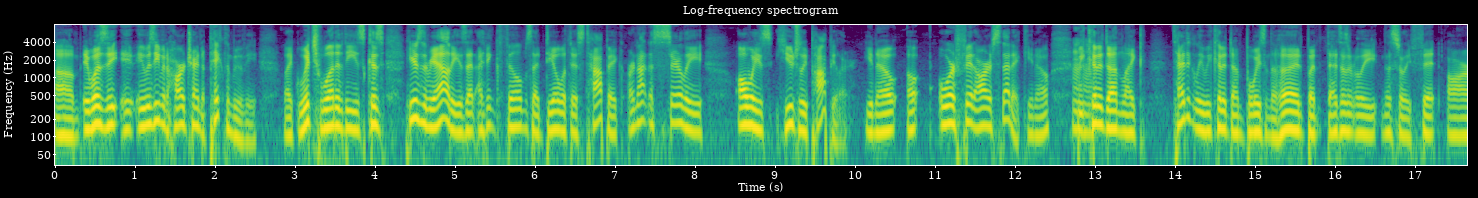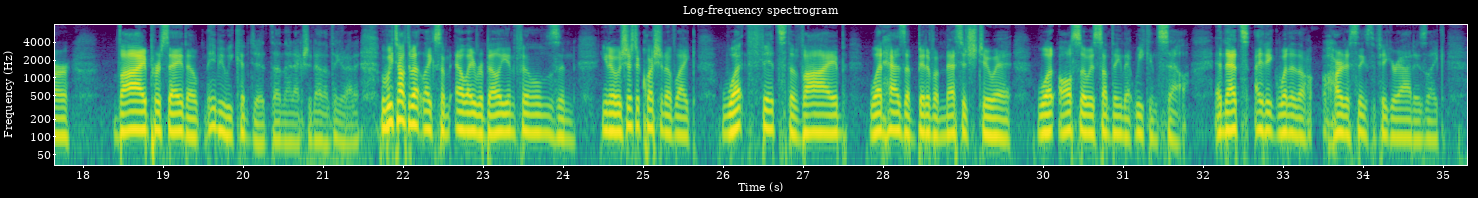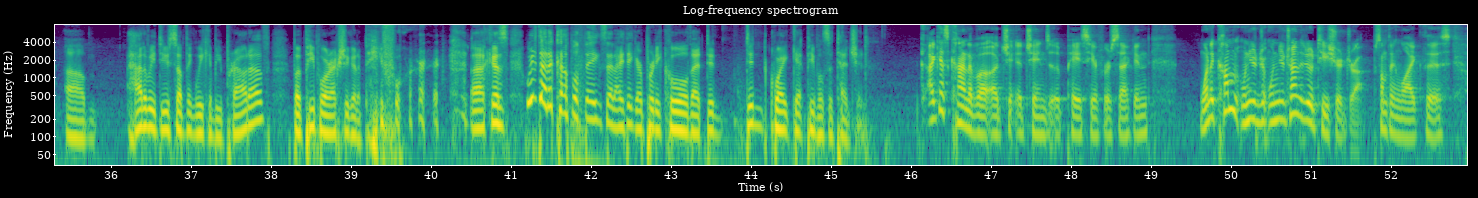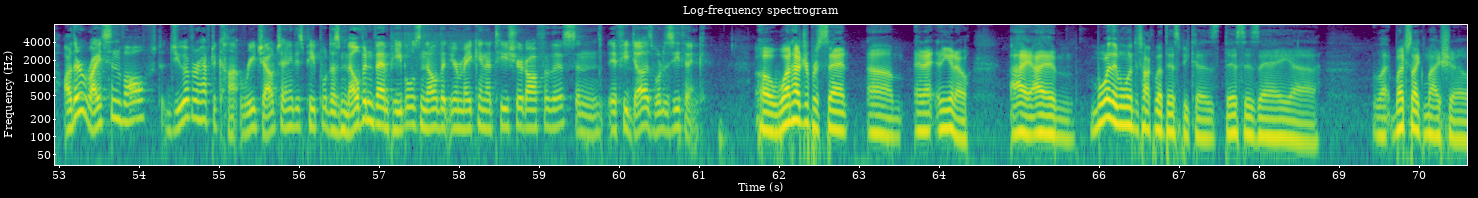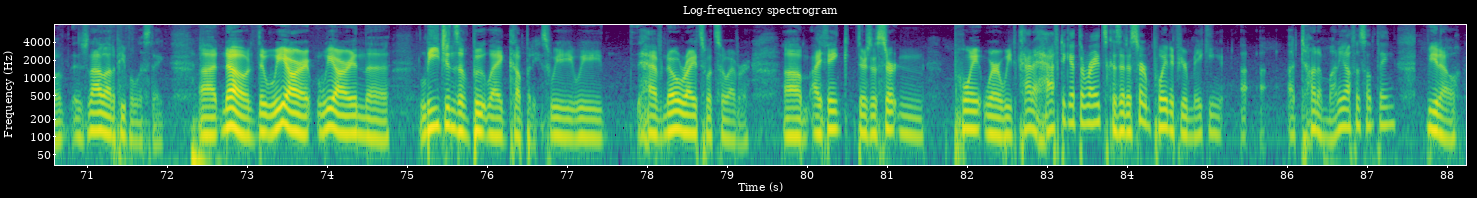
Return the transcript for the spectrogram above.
Um, it was it, it was even hard trying to pick the movie, like which one of these. Because here's the reality: is that I think films that deal with this topic are not necessarily always hugely popular, you know, or, or fit our aesthetic. You know, mm-hmm. we could have done like technically we could have done Boyz n the Hood, but that doesn't really necessarily fit our vibe per se. Though maybe we could have done that actually. Now that I'm thinking about it, but we talked about like some L.A. Rebellion films, and you know, it's just a question of like what fits the vibe, what has a bit of a message to it, what also is something that we can sell, and that's I think one of the hardest things to figure out is like. Um, how do we do something we can be proud of, but people are actually going to pay for? Because uh, we've done a couple things that I think are pretty cool that did didn't quite get people's attention. I guess kind of a, a, ch- a change of pace here for a second. When it comes when you're when you're trying to do a T-shirt drop, something like this, are there rights involved? Do you ever have to con- reach out to any of these people? Does Melvin Van Peebles know that you're making a T-shirt off of this? And if he does, what does he think? Oh, 100%. Um, and, I, you know, I, I am more than willing to talk about this because this is a, uh, much like my show, there's not a lot of people listening. Uh, no, the, we are we are in the legions of bootleg companies. We we have no rights whatsoever. Um, I think there's a certain point where we kind of have to get the rights because at a certain point, if you're making a, a ton of money off of something, you know,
